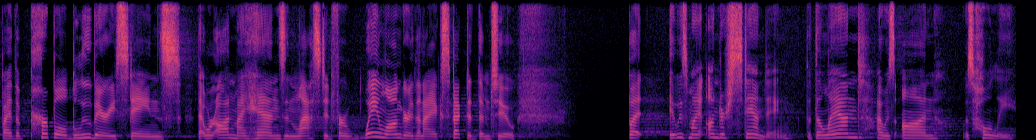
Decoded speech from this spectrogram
by the purple blueberry stains that were on my hands and lasted for way longer than I expected them to, but it was my understanding that the land I was on was holy,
